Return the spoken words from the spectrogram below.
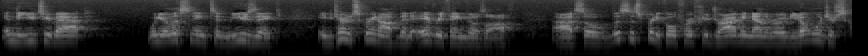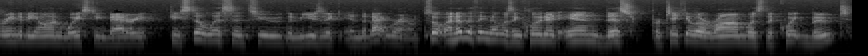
in the YouTube app, when you're listening to music, if you turn the screen off, then everything goes off. Uh, so this is pretty cool for if you're driving down the road. You don't want your screen to be on, wasting battery. But you can still listen to the music in the background. So another thing that was included in this particular ROM was the quick boot.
